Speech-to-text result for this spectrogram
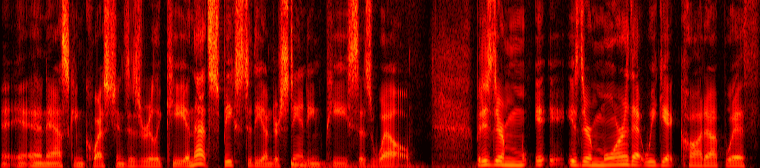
and asking questions is really key. And that speaks to the understanding piece as well. But is there is there more that we get caught up with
